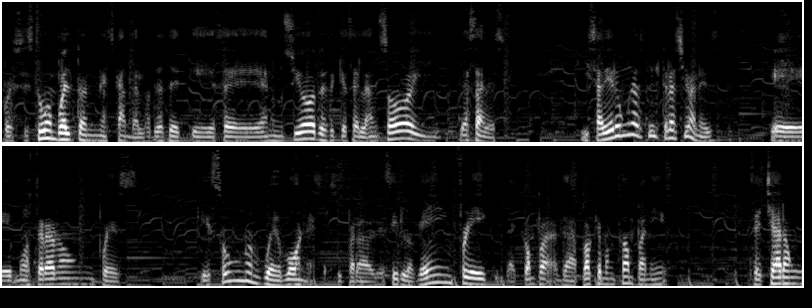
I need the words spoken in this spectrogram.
pues estuvo envuelto en escándalo desde que se anunció, desde que se lanzó y ya sabes. Y salieron unas filtraciones que mostraron pues que son unos huevones, así para decirlo. Game Freak, la Pokémon Company, se echaron,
